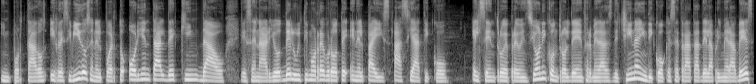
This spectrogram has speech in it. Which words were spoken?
importados y recibidos en el puerto oriental de Qingdao, escenario del último rebrote en el país asiático. El Centro de Prevención y Control de Enfermedades de China indicó que se trata de la primera vez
